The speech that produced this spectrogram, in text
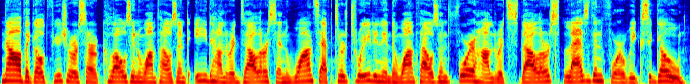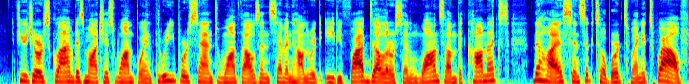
Now the gold futures are closing $1,800 and once after trading in the $1,400 less than four weeks ago. Futures climbed as much as 1.3% to $1,785 and once on the COMEX, the highest since October 2012,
